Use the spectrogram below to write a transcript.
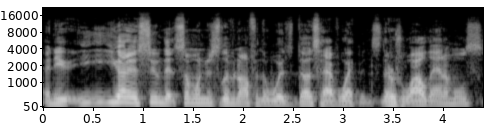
and you you, got to assume that someone just living off in the woods does have weapons. There's wild animals,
